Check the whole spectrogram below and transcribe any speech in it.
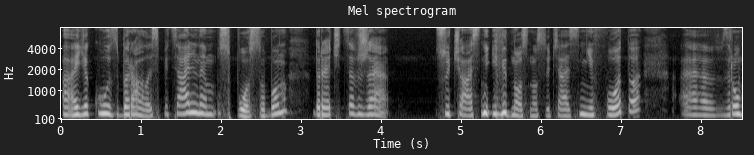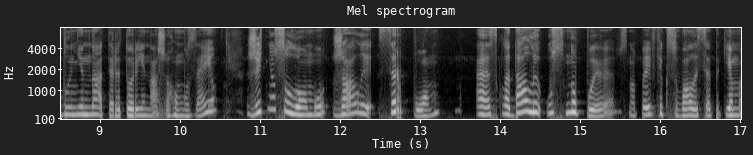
е, яку збирали спеціальним способом. До речі, це вже сучасні і відносно сучасні фото, е, зроблені на території нашого музею. Житню солому жали серпом, складали у снопи. Снопи фіксувалися таким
